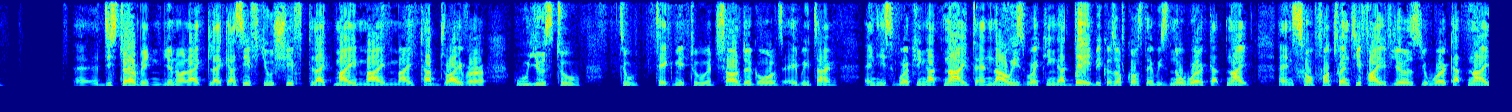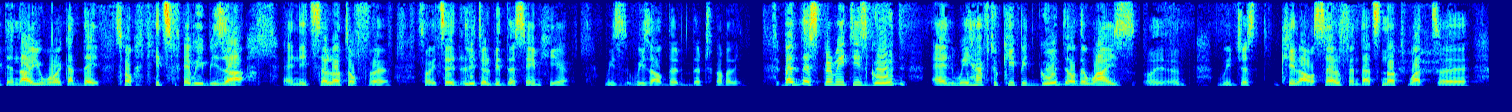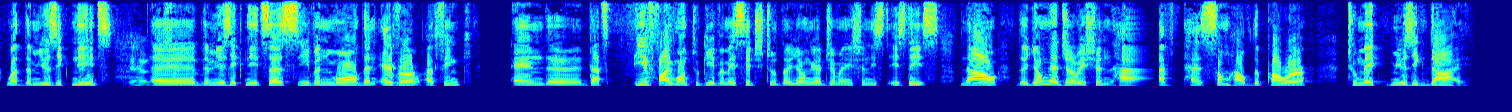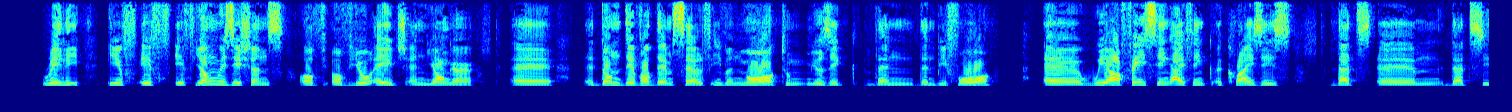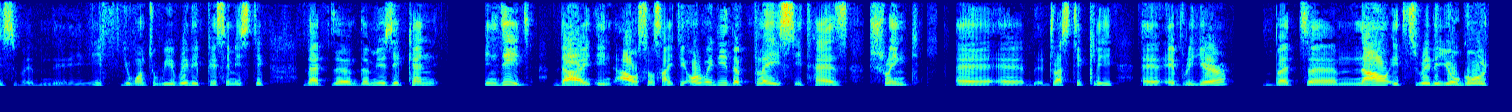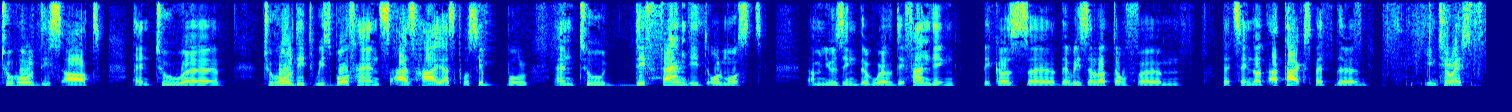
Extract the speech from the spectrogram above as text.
disturbing, you know, like like as if you shift like my, my, my cab driver who used to to take me to a Charles de Gaulle's every time, and he's working at night, and now he's working at day because, of course, there is no work at night. And so for 25 years you work at night, and now you work at day. So it's very bizarre, and it's a lot of. Uh, so it's a little bit the same here with, without the, the traveling. But the spirit is good, and we have to keep it good. Otherwise, uh, we just kill ourselves, and that's not what uh, what the music needs. Uh, the music needs us even more than ever, I think. And uh, that's if I want to give a message to the younger generation is, is this. Now, the younger generation have, has somehow the power to make music die. Really, if if if young musicians of of your age and younger uh, don't devote themselves even more to music than than before, uh, we are facing, I think, a crisis that um, that is, if you want to be really pessimistic, that the, the music can indeed died in our society. Already the place it has shrink uh, uh, drastically uh, every year, but um, now it's really your goal to hold this art and to to hold it with both hands as high as possible and to defend it almost. I'm using the word defending because uh, there is a lot of um, let's say not attacks but the interest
